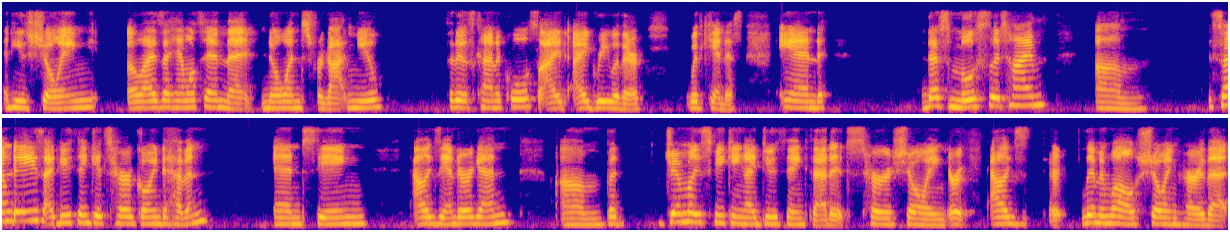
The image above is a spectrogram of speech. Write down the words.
and he's showing Eliza Hamilton that no one's forgotten you. So that's kind of cool. So I I agree with her, with Candace, and that's most of the time. Um, some days I do think it's her going to heaven and seeing Alexander again, um, but generally speaking, I do think that it's her showing or Alex or showing her that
